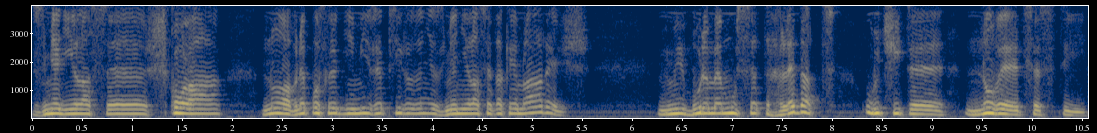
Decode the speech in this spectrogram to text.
změnila se škola, no a v neposlední míře přirozeně změnila se také mládež. My budeme muset hledat určité nové cesty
